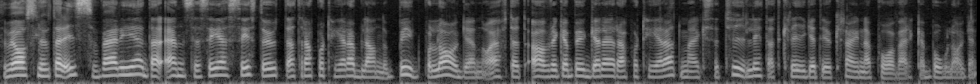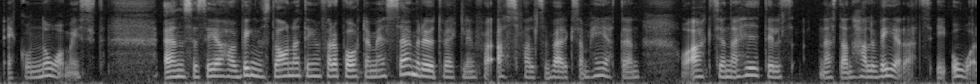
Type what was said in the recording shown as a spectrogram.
Så vi avslutar i Sverige där NCC är sist ut att rapportera bland byggbolagen och efter att övriga byggare rapporterat märks det tydligt att kriget i Ukraina påverkar bolagen ekonomiskt. NCC har vinstvarnat inför rapporten med sämre utveckling för asfaltsverksamheten och aktien har hittills nästan halverats i år.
